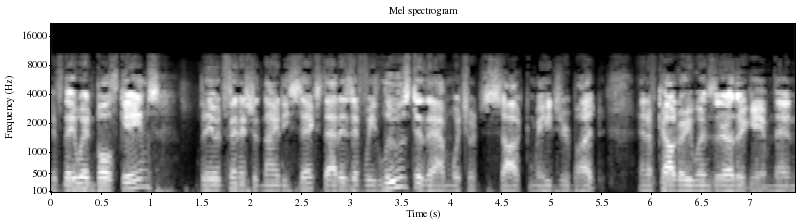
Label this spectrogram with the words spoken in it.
if they win both games, they would finish with 96. That is if we lose to them, which would suck, major butt. And if Calgary wins their other game, then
